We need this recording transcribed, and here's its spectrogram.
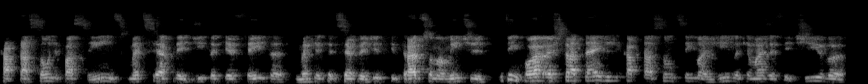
captação de pacientes, como é que você acredita que é feita, como é que você acredita que tradicionalmente, enfim, qual é a estratégia de captação que você imagina que é mais efetiva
